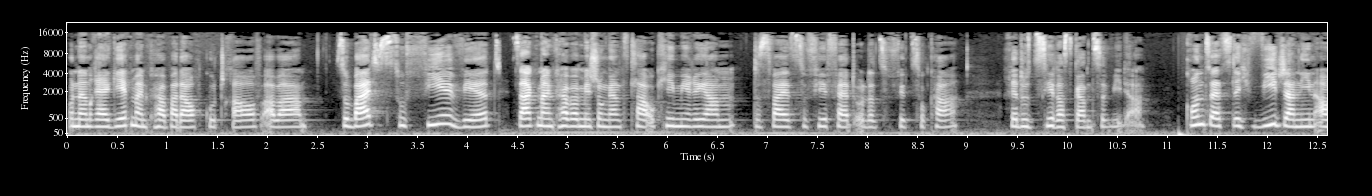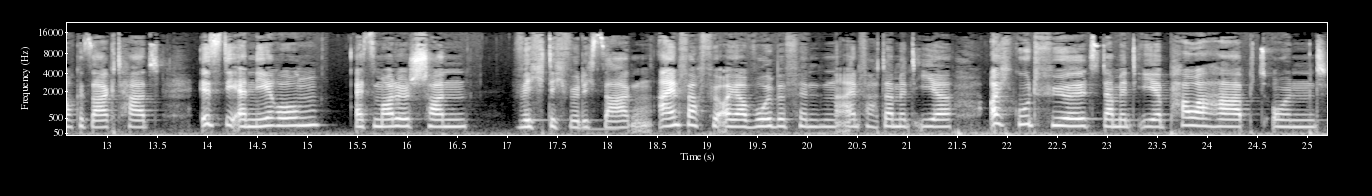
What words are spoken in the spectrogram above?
und dann reagiert mein Körper da auch gut drauf. Aber sobald es zu viel wird, sagt mein Körper mir schon ganz klar, okay, Miriam, das war jetzt zu viel Fett oder zu viel Zucker. Reduziere das Ganze wieder. Grundsätzlich, wie Janine auch gesagt hat, ist die Ernährung als Model schon wichtig, würde ich sagen. Einfach für euer Wohlbefinden, einfach damit ihr euch gut fühlt, damit ihr Power habt und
